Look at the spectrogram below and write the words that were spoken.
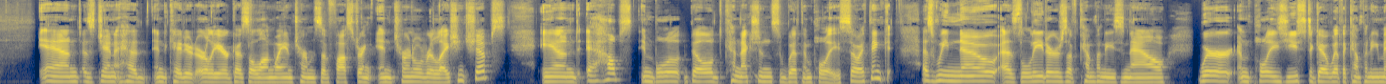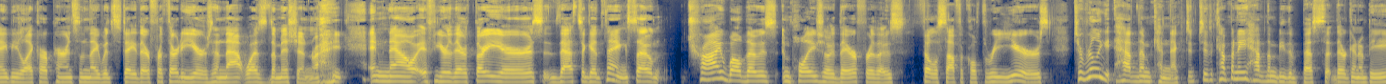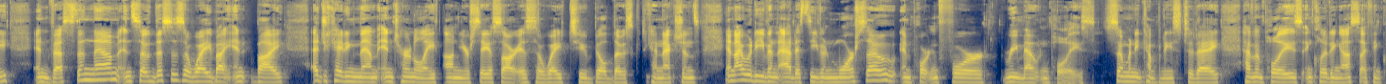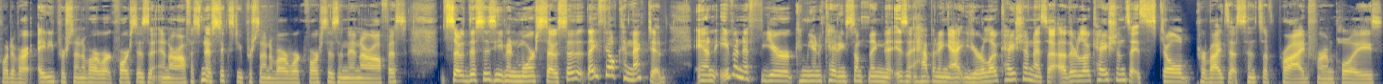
And as Janet had indicated earlier, goes a long way in terms of fostering internal relationships and it helps in build connections with employees. So I think as we know as leaders of companies now, where employees used to go with a company, maybe like our parents, and they would stay there for 30 years, and that was the mission, right? And now, if you're there three years, that's a good thing. So try while those employees are there for those philosophical three years to really have them connected to the company, have them be the best that they're going to be, invest in them. And so this is a way by in, by educating them internally on your CSR is a way to build those connections. And I would even add it's even more so important for remote employees. So many companies today have employees, including us. I think what of our 80% of our workforce isn't in our office. No, 60% of our workforce isn't in our office. So this is even more so, so that they feel connected. And even if you're communicating something that isn't happening at your location, it's at other locations, it still provides that sense of pride for employees.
